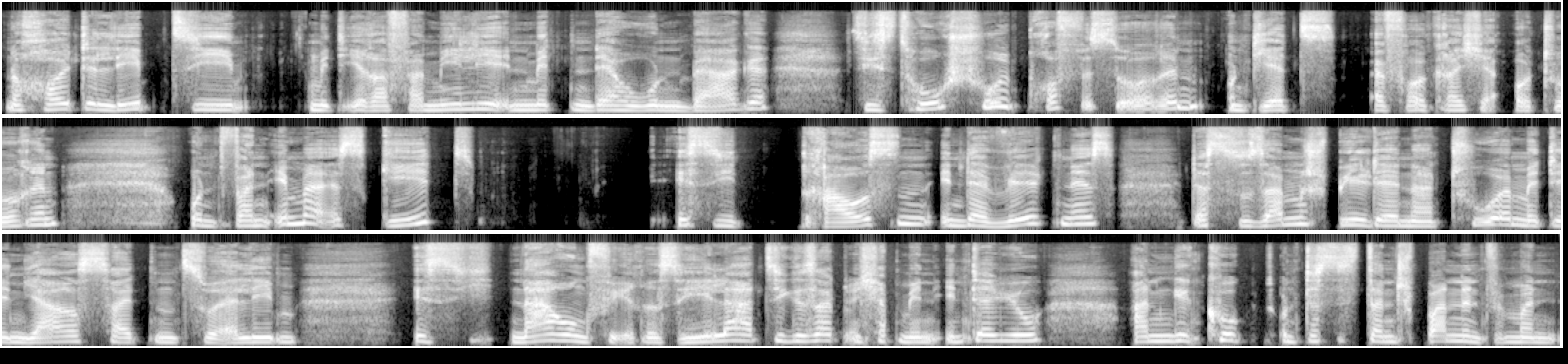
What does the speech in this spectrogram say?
Noch heute lebt sie mit ihrer Familie inmitten der hohen Berge. Sie ist Hochschulprofessorin und jetzt erfolgreiche Autorin. Und wann immer es geht, ist sie draußen in der Wildnis. Das Zusammenspiel der Natur mit den Jahreszeiten zu erleben, ist Nahrung für ihre Seele, hat sie gesagt. Und ich habe mir ein Interview angeguckt und das ist dann spannend, wenn man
